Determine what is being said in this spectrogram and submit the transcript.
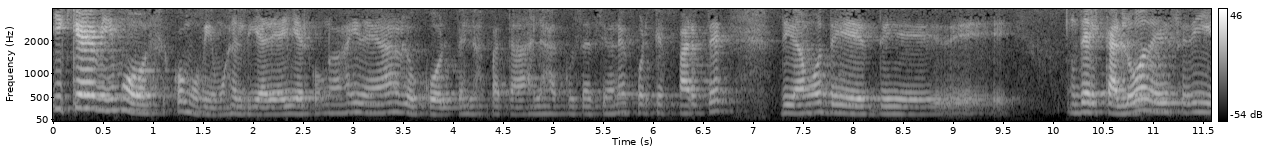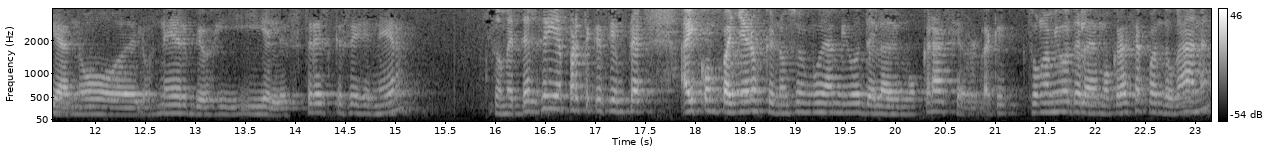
y que vimos, como vimos el día de ayer con Nuevas Ideas, los golpes, las patadas, las acusaciones, porque es parte, digamos, de, del calor de ese día, ¿no? de los nervios y el estrés que se genera someterse y aparte que siempre hay compañeros que no son muy amigos de la democracia, ¿verdad? Que son amigos de la democracia cuando ganan,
